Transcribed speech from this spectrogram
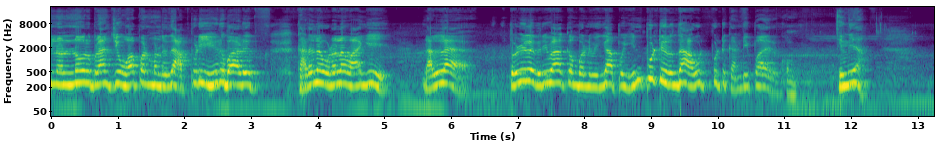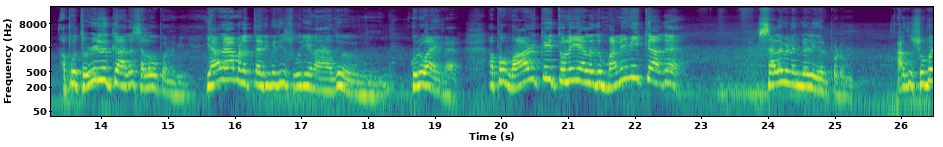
இன்னும் இன்னொரு பிரான்ச்சு ஓப்பன் பண்ணுறது அப்படி ஈடுபாடு கடனை உடனே வாங்கி நல்ல தொழிலை விரிவாக்கம் பண்ணுவீங்க அப்போ இன்புட் இருந்தால் அவுட்புட்டு கண்டிப்பாக இருக்கும். இல்லையா? அப்போது தொழிலுக்காக செலவு பண்ணுவீங்க. ஏழாம் இடத்து அதிபதி சூரியன் அது குருவாயிடுறார் அப்போ வாழ்க்கை துணை அல்லது மனைவிக்காக செலவினங்கள் ஏற்படும். அது சுப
